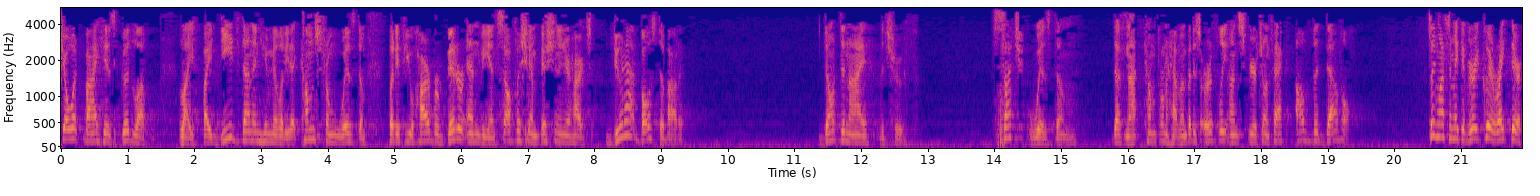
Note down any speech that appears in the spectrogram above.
show it by his good life, by deeds done in humility. That comes from wisdom. But if you harbor bitter envy and selfish ambition in your hearts, do not boast about it. Don't deny the truth. Such wisdom does not come from heaven, but is earthly, unspiritual, in fact, of the devil. So he wants to make it very clear right there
